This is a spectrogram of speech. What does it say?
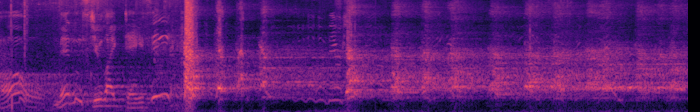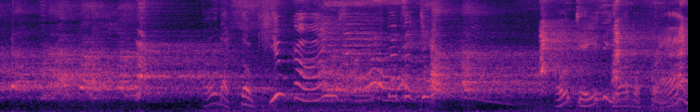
Oh, Mittens, do you like Daisy? Oh, that's so cute, guys. That's adorable. Oh, Daisy, you have a friend.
